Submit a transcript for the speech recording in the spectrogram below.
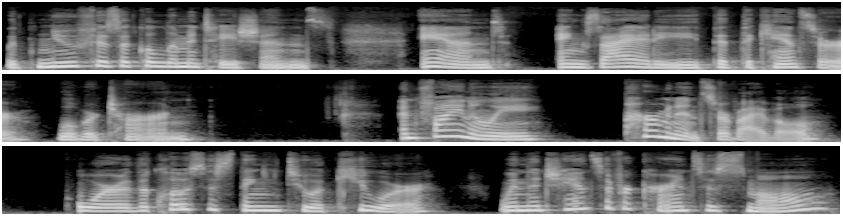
with new physical limitations and anxiety that the cancer will return. And finally, permanent survival, or the closest thing to a cure, when the chance of recurrence is small,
